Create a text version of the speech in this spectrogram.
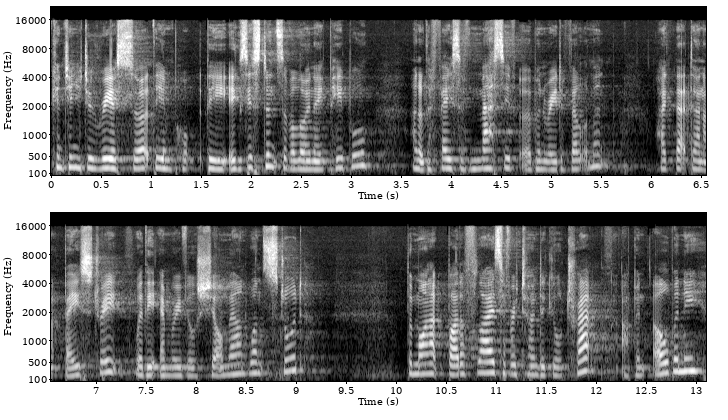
continue to reassert the, the existence of Ohlone people under the face of massive urban redevelopment, like that down at Bay Street, where the Emeryville shell mound once stood. The monarch butterflies have returned to Gill Tract, up in Albany.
